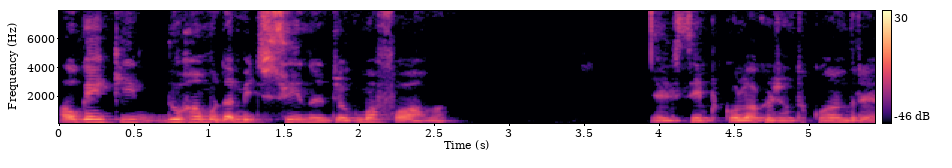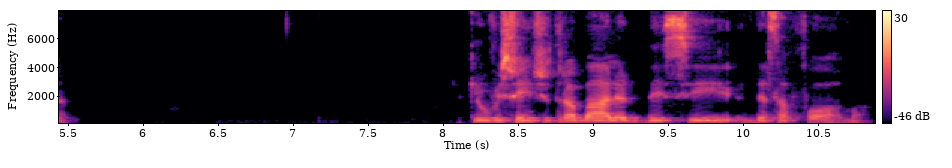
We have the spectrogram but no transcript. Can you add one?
alguém que do ramo da medicina de alguma forma. Ele sempre coloca junto com o André. Que o Vicente trabalha desse, dessa forma.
